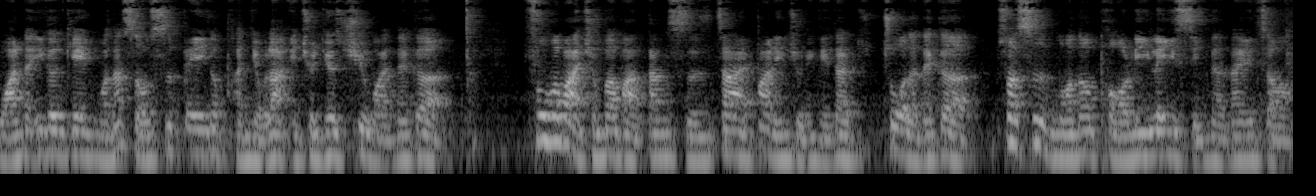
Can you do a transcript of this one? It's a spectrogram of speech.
玩了一个 game，我那时候是被一个朋友啦 introduce 去玩那个。富爸爸穷爸爸当时在八零九零年代做的那个算是 Monopoly 类型的那一种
